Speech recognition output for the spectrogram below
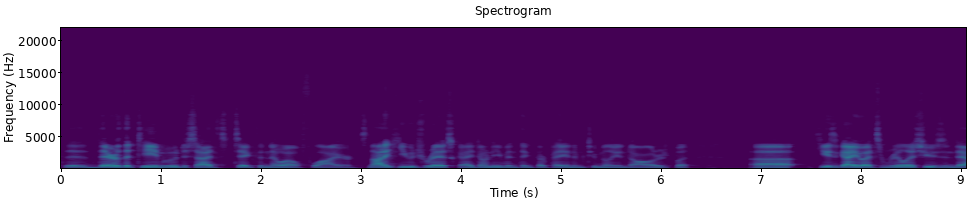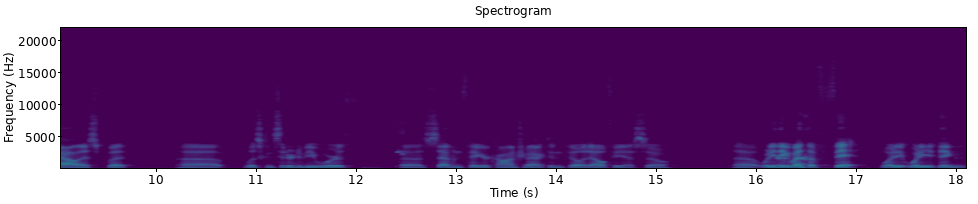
The, they're the team who decides to take the Noel flyer. It's not a huge risk. I don't even think they're paying him $2 million, but uh, he's a guy who had some real issues in Dallas, but uh, was considered to be worth a seven figure contract in Philadelphia. So, uh, what do you think about the fit What do, what do you think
